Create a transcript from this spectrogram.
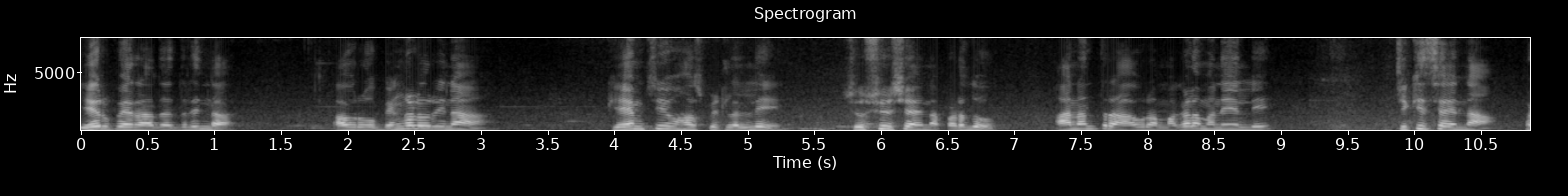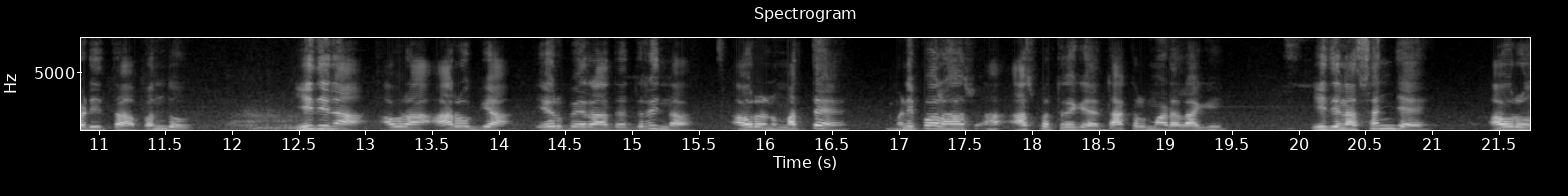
ಏರುಪೇರಾದದ್ದರಿಂದ ಅವರು ಬೆಂಗಳೂರಿನ ಕೆ ಎಂ ಸಿ ಹಾಸ್ಪಿಟ್ಲಲ್ಲಿ ಶುಶ್ರೂಷೆಯನ್ನು ಪಡೆದು ಆನಂತರ ಅವರ ಮಗಳ ಮನೆಯಲ್ಲಿ ಚಿಕಿತ್ಸೆಯನ್ನು ಪಡೀತಾ ಬಂದು ಈ ದಿನ ಅವರ ಆರೋಗ್ಯ ಏರುಪೇರಾದದ್ದರಿಂದ ಅವರನ್ನು ಮತ್ತೆ ಮಣಿಪಾಲ್ ಹಾಸ್, ಆಸ್ಪತ್ರೆಗೆ ದಾಖಲು ಮಾಡಲಾಗಿ. ಈ ದಿನ ಸಂಜೆ ಅವರು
